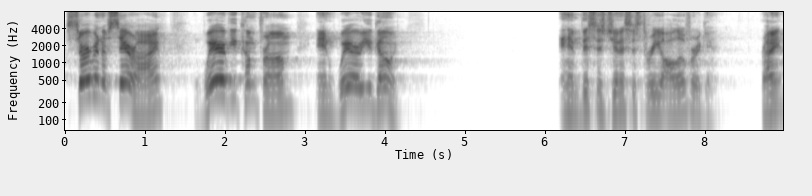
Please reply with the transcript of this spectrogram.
servant of Sarai, where have you come from and where are you going? And this is Genesis 3 all over again, right?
